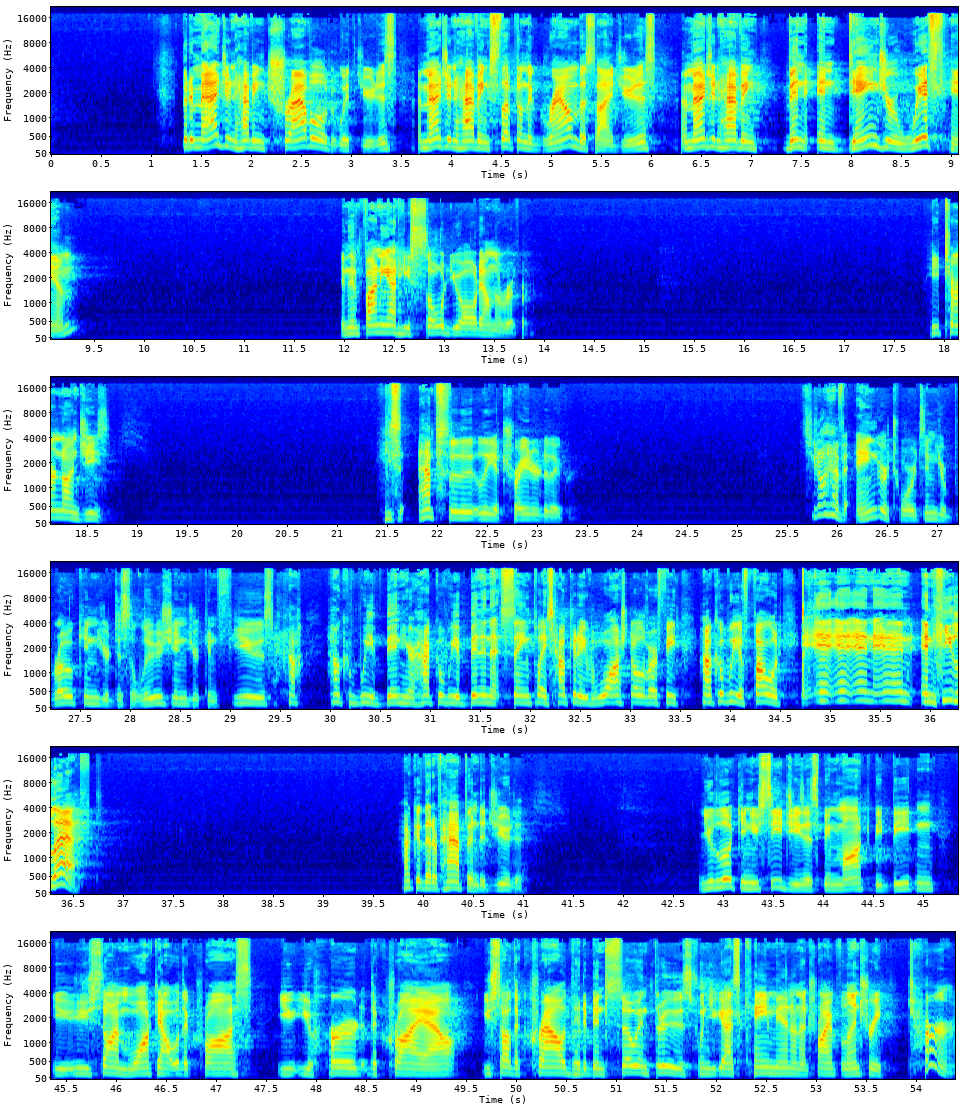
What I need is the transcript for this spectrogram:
But imagine having traveled with Judas. Imagine having slept on the ground beside Judas. Imagine having been in danger with him. And then finding out he sold you all down the river. He turned on Jesus. He's absolutely a traitor to the group. So you don't have anger towards him. You're broken, you're disillusioned, you're confused. How, How could we have been here? How could we have been in that same place? How could he have washed all of our feet? How could we have followed? And, and, and, and he left. How could that have happened to Judas? You look and you see Jesus be mocked, be beaten. You, you saw him walk out with a cross. You, you heard the cry out. You saw the crowd that had been so enthused when you guys came in on the triumphal entry turn.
